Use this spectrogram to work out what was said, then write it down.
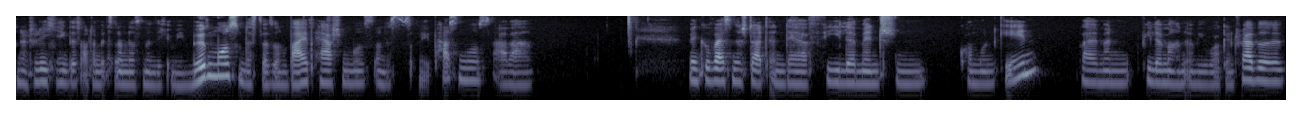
und natürlich hängt das auch damit zusammen, dass man sich irgendwie mögen muss und dass da so ein Vibe herrschen muss und dass es irgendwie passen muss. Aber Vancouver ist eine Stadt, in der viele Menschen kommen und gehen, weil man, viele machen irgendwie Work and Travel,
